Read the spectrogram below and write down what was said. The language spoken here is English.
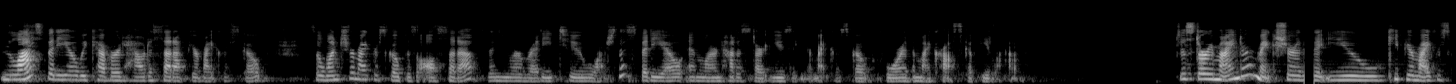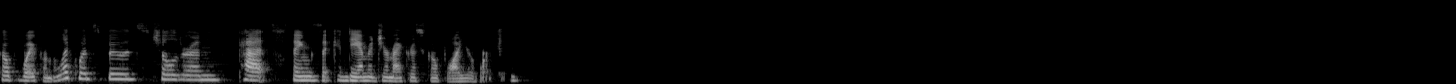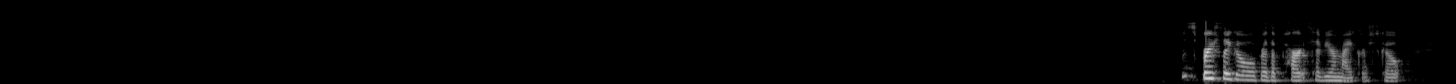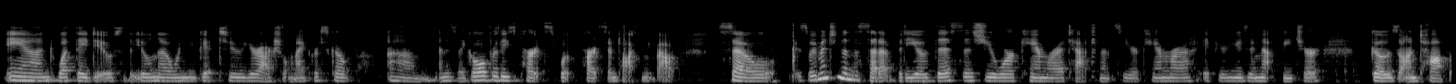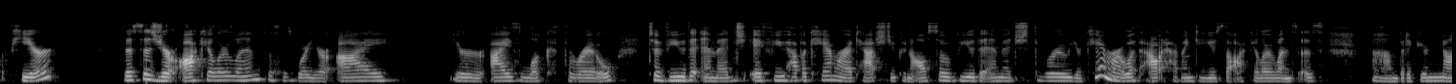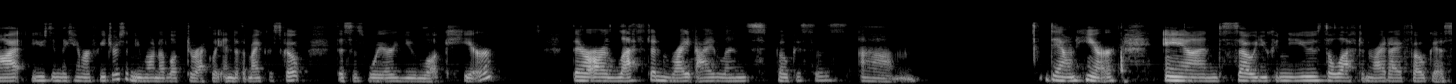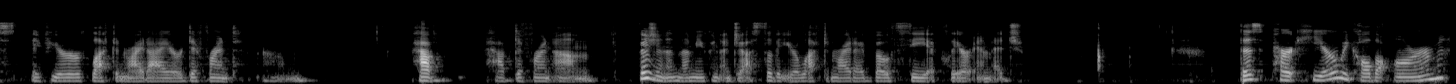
In the last video, we covered how to set up your microscope. So once your microscope is all set up, then you are ready to watch this video and learn how to start using your microscope for the microscopy lab. Just a reminder, make sure that you keep your microscope away from liquids, foods, children, pets, things that can damage your microscope while you're working. Let's briefly go over the parts of your microscope and what they do so that you'll know when you get to your actual microscope. Um, and as I go over these parts, what parts I'm talking about. So as we mentioned in the setup video, this is your camera attachment. So your camera, if you're using that feature, goes on top of here. This is your ocular lens. This is where your eye your eyes look through to view the image. If you have a camera attached, you can also view the image through your camera without having to use the ocular lenses. Um, but if you're not using the camera features and you want to look directly into the microscope, this is where you look here. There are left and right eye lens focuses um, down here. And so you can use the left and right eye focus if your left and right eye are different, um, have have different um, vision in them, you can adjust so that your left and right eye both see a clear image. This part here we call the arm.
